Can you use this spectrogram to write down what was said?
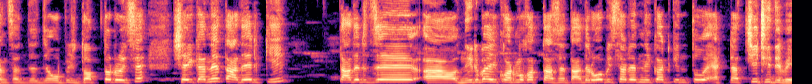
আনসারদের যে অফিস দপ্তর রয়েছে, সেইখানে তাদের কি তাদের যে নির্বাহী কর্মকর্তা আছে, তাদের অফিসারের নিকট কিন্তু একটা চিঠি দেবে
